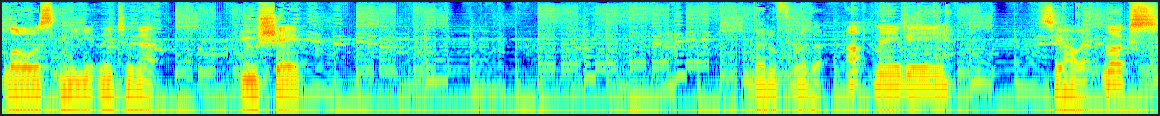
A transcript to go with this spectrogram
close immediately to that U shape. a little further up, maybe. See how that looks.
